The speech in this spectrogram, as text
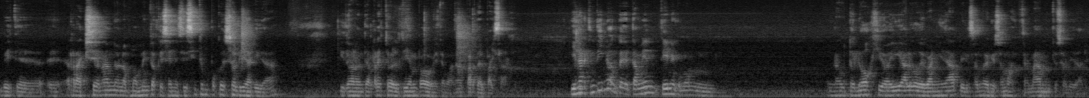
¿viste? Eh, reaccionando en los momentos que se necesita un poco de solidaridad y durante el resto del tiempo, ¿viste? bueno, es parte del paisaje. Y el argentino también tiene como un, un autoelogio ahí, algo de vanidad, pensando de que somos extremadamente solidarios.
